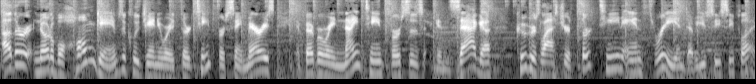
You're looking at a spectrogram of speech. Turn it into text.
Other notable home games include January 13th for St. Mary's and February 19th versus Gonzaga. Cougars last year 13 and 3 in WCC play.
